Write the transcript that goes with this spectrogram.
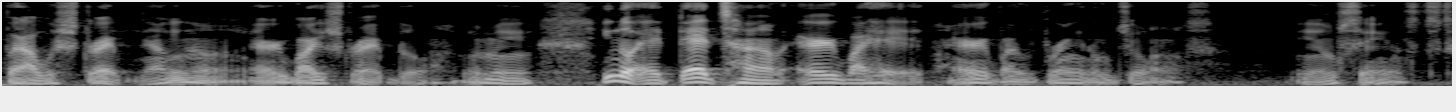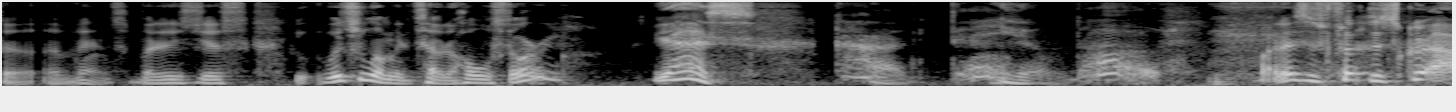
but I was strapped. Now you know everybody strapped though. I mean, you know at that time everybody had everybody was bringing them Jones. You know what I'm saying to events, but it's just what you want me to tell the whole story. Yes. God damn, dog. Why this is flip the script? I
